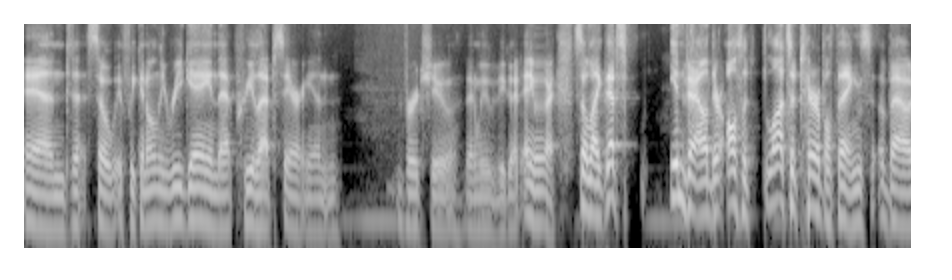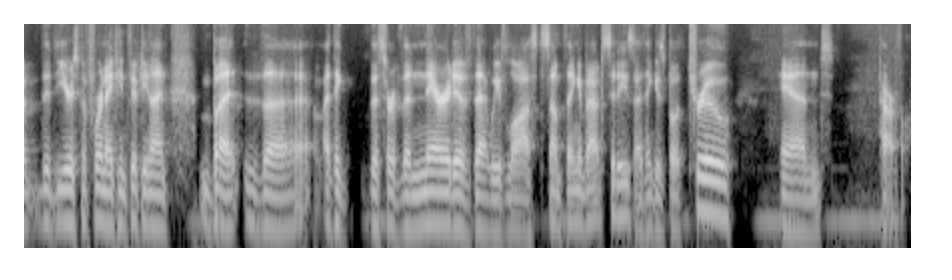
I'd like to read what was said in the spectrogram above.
and so if we can only regain that pre-lapsarian virtue, then we would be good. Anyway, so like that's invalid. There are also lots of terrible things about the years before 1959, but the I think the sort of the narrative that we've lost something about cities, I think, is both true and powerful.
